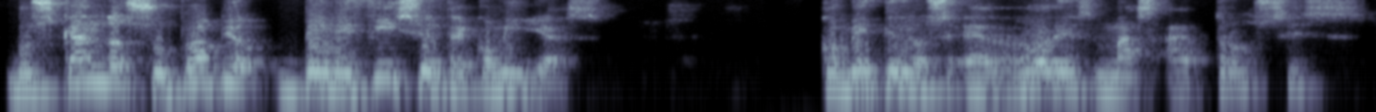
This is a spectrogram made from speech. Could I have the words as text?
buscando su propio beneficio, entre comillas, comete los errores más atroces,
